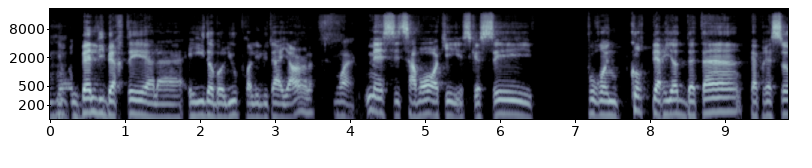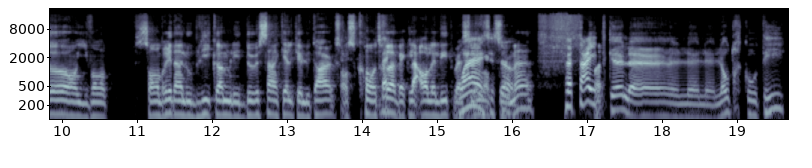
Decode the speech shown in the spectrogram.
Ils Mhm. ont une belle liberté à la AEW pour aller lutter ailleurs. là. Ouais. Mais c'est de savoir, OK, est-ce que c'est pour une courte période de temps, puis après ça, on- ils vont sombrer dans l'oubli comme les 200 quelques lutteurs qui sont sous contrat Ben, avec la All Elite Wrestling ouais, actuellement. Peut-être Ouais. que le- le- le- l'autre côté,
